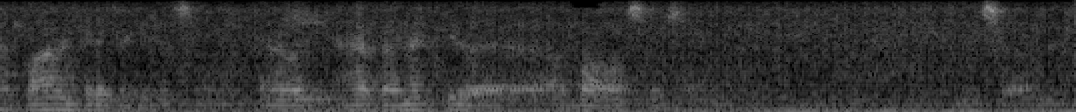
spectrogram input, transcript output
هطلع ثلاثة كده هبقى نكتب 24 شهر إن شاء الله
